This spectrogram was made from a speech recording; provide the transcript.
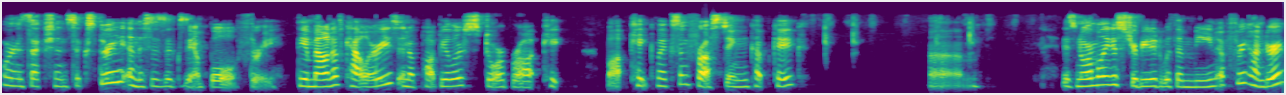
We're in section 6.3, and this is example 3. The amount of calories in a popular store-bought cake, cake mix and frosting cupcake um, is normally distributed with a mean of 300.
